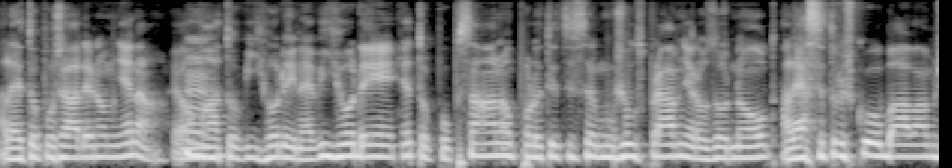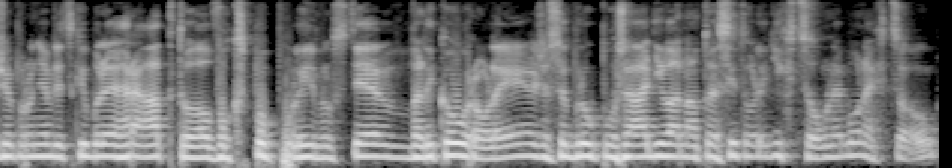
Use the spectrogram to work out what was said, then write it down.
ale je to pořád jenom měna. Jo, hmm. Má to výhody, nevýhody, je to popsáno, politici se můžou správně rozhodnout, ale já se trošku obávám, že pro ně vždycky bude hrát to Vox Populi prostě velikou roli, že se budou pořád dívat na to, jestli to lidi chcou nebo nechcou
